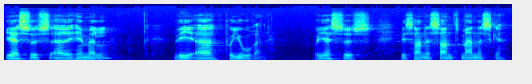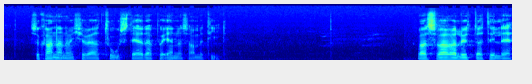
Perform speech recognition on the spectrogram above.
Jesus er i himmelen, vi er på jorden. Og Jesus, hvis han er sant menneske, så kan han jo ikke være to steder på en og samme tid. Hva svarer Luther til det?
